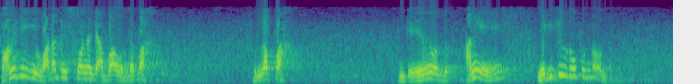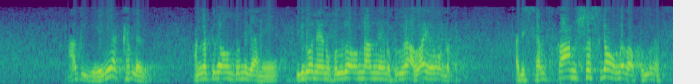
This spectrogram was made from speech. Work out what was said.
స్వామీజీ ఈ వడ తీసుకోండి అంటే అబ్బా వద్దబ్బా. ఫుల్లప్ప. ఇంకేమీ వద్దు. అని నెగిటివ్ రూపంగా ఉంటుంది. నాకు ఏమీ అక్కర్లేదు. అన్నట్టుగా ఉంటుంది కానీ ఇదిగో నేను ఫుల్గా ఉన్నాను నేను ఫుల్గా అలా ఏముండదు అది సెల్ఫ్ కాన్షియస్గా ఉండదు ఆ ఫుల్నెస్.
